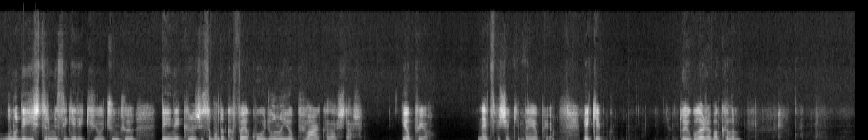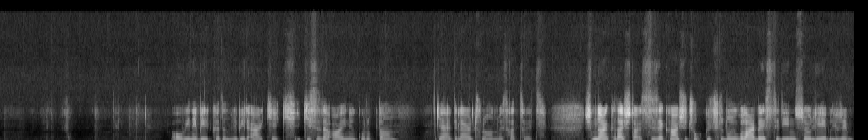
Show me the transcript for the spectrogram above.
bunu değiştirmesi gerekiyor. Çünkü değnek kraliçesi burada kafaya koyduğunu yapıyor arkadaşlar. Yapıyor. Net bir şekilde yapıyor. Peki duygulara bakalım. Oh yine bir kadın ve bir erkek. İkisi de aynı gruptan geldiler Turan ve Satret. Şimdi arkadaşlar size karşı çok güçlü duygular beslediğini söyleyebilirim.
